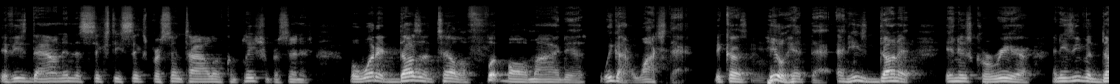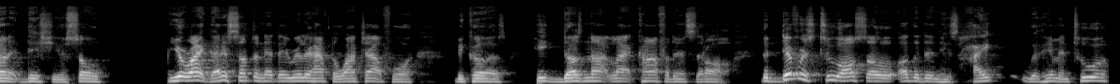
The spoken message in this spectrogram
if he's down in the 66 percentile of completion percentage. But what it doesn't tell a football mind is we got to watch that because mm-hmm. he'll hit that. And he's done it in his career, and he's even done it this year. So you're right. That is something that they really have to watch out for because he does not lack confidence at all. The difference, too, also, other than his height with him and Tua,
